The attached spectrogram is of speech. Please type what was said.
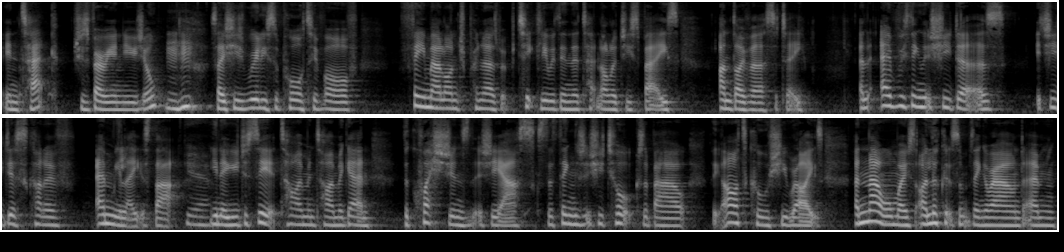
in tech, She's very unusual. So she's really supportive of female entrepreneurs, but particularly within the technology space and diversity. And everything that she does, she just kind of emulates that. Yeah. You know, you just see it time and time again. The questions that she asks, the things that she talks about, the articles she writes. And now almost I look at something around um,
